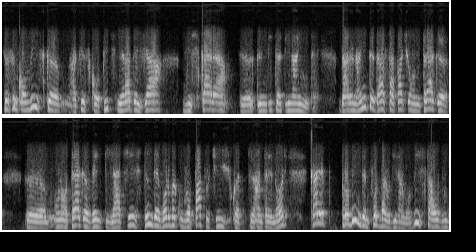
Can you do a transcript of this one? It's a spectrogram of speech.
Eu sunt convins că acest Copici era deja mișcarea uh, gândită dinainte. Dar înainte de asta face o întreagă uh, o întreagă ventilație, stând de vorbă cu vreo 4-5 antrenori care provin din fotbalul Dinamo Vista, au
